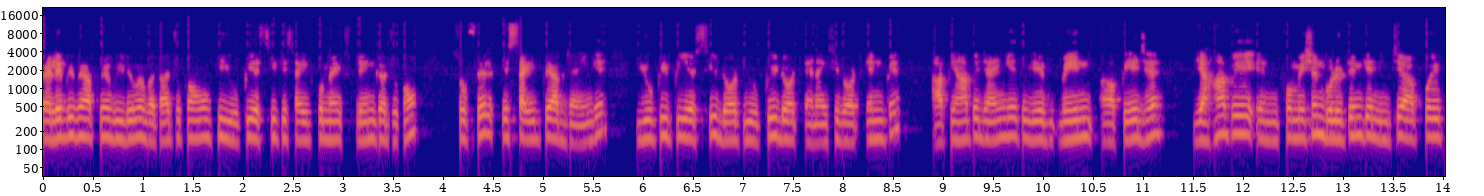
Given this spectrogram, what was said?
पहले भी मैं अपने वीडियो में बता चुका हूँ कि यूपीएससी की साइट को मैं एक्सप्लेन कर चुका हूँ। तो फिर इस साइट पे आप जाएँगे U P P S C dot U P dot N I C dot in पे। आप यहाँ पे जाएँगे तो ये मेन पेज है। यहाँ पे इंफॉर्मेशन बुलेटिन के नीचे आपको एक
